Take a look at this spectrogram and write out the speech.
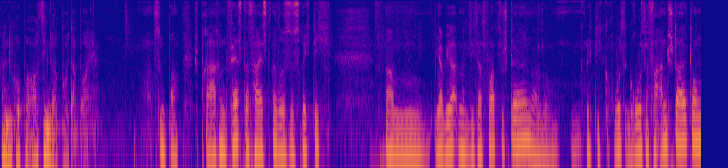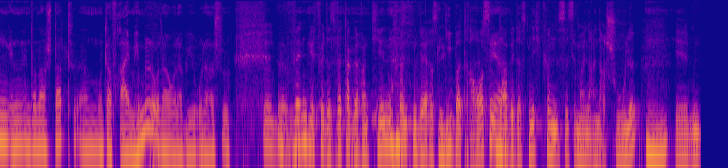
eine Gruppe aus Singapur dabei. Super. Sprachenfest, das heißt also, es ist richtig ähm, ja, wie hat man sich das vorzustellen? Also richtig große, große Veranstaltungen in, in so einer Stadt ähm, unter freiem Himmel oder, oder wie? Oder ist, äh, Wenn wir für das Wetter garantieren könnten, wäre es lieber draußen. Ja. Da wir das nicht können, ist es immer in einer Schule. Mhm. Ähm,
